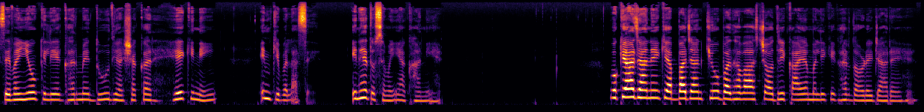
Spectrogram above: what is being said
सेवैयों के लिए घर में दूध या शक्कर है कि नहीं? इनकी बला से। इन्हें तो सेवैयाँ खानी है। वो क्या जाने कि अब्बा जान क्यों बदहवास चौधरी कायम अली के घर दौड़े जा रहे हैं?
